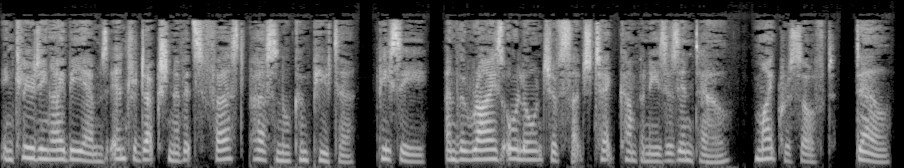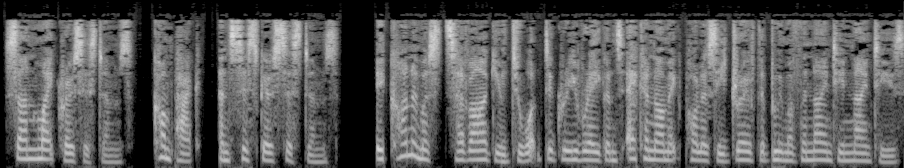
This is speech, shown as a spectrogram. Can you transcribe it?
including IBM's introduction of its first personal computer, PC, and the rise or launch of such tech companies as Intel, Microsoft, Dell, Sun Microsystems, Compaq, and Cisco Systems. Economists have argued to what degree Reagan's economic policy drove the boom of the 1990s,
